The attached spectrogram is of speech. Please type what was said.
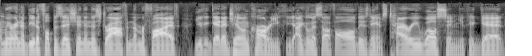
And we are in a beautiful position in this draft at number five. You could get a Jalen Carter. You could I could list off all these names. Tyree Wilson. You could get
